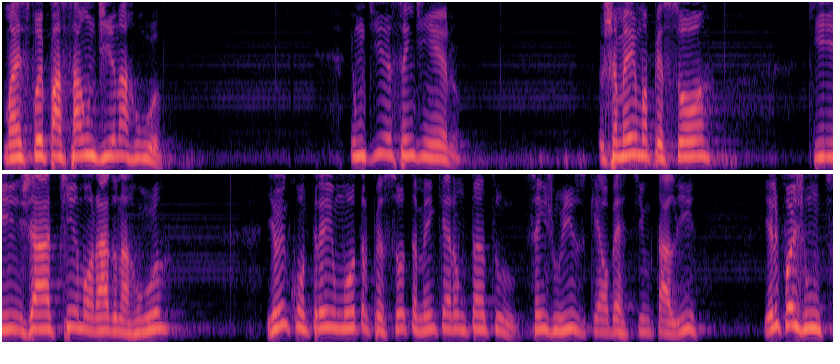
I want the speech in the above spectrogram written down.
Mas foi passar um dia na rua. Um dia sem dinheiro. Eu chamei uma pessoa que já tinha morado na rua, e eu encontrei uma outra pessoa também que era um tanto sem juízo, que é Albertinho que está ali, e ele foi junto.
